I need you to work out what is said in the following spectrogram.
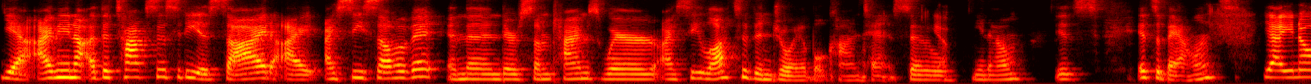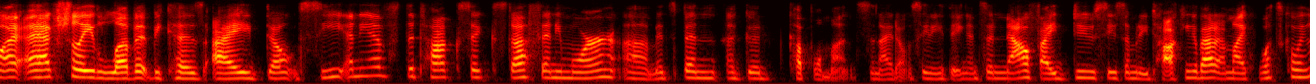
yeah i mean uh, the toxicity aside i i see some of it. And then there's some times where i see lots of enjoyable content. So yep. you know it's it's a balance. Yeah you know I, actually love it because i don't see any of the toxic stuff anymore. Um, it's been a good couple months and i don't see anything. And so now if i do see somebody talking about it i'm like what's going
